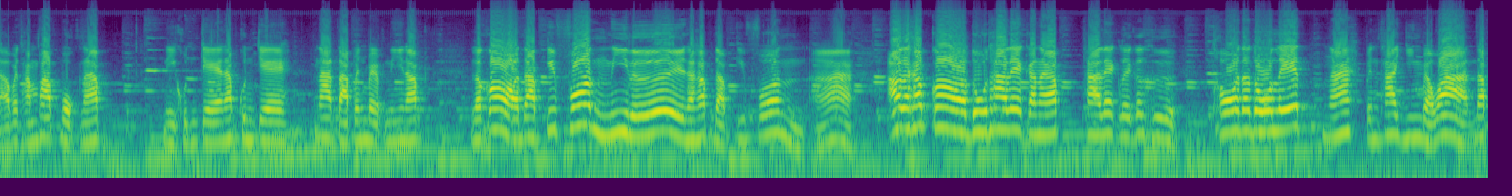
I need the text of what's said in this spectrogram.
เอาไปทำภาพปกนะครับ นี่กุญแจนะครับกุญแจหน้าตาเป็นแบบนี้นะครับ แล้วก็ดาบกิฟฟอนนี่เลยนะครับดาบกิฟฟอนอ่าเอาละครับก็ดูท่าแรกกันนะครับท่าแรกเลยก็คือทอร์นาโดเลสนะ เป็นท่ายิงแบบว่านับ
